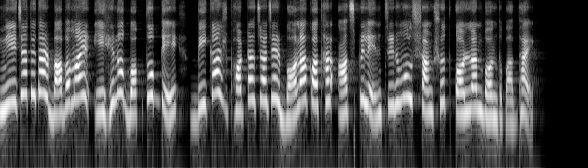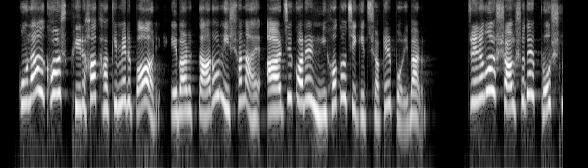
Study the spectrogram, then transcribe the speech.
নির্যাতিতার বাবা মায়ের এহেন বক্তব্যে বিকাশ ভট্টাচার্যের বলা কথার আঁচ পেলেন তৃণমূল সাংসদ কল্যাণ বন্দ্যোপাধ্যায়। কুণাল ঘোষ, ফিরহাদ হাকিমের পর এবার তারও নিশানায় আরজি করেন নিহত চিকিৎসকের পরিবার। তৃণমূল সাংসদের প্রশ্ন,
